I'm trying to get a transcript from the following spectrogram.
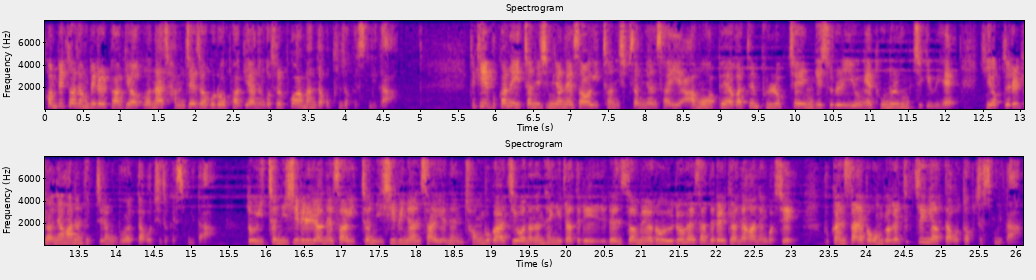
컴퓨터 장비를 파기하거나 잠재적으로 파기하는 것을 포함한다고 분석했습니다. 특히 북한은 2020년에서 2023년 사이 암호화폐와 같은 블록체인 기술을 이용해 돈을 훔치기 위해 기업들을 겨냥하는 특징을 보였다고 지적했습니다. 또 2021년에서 2022년 사이에는 정부가 지원하는 행위자들이 랜섬웨어로 의료회사들을 겨냥하는 것이 북한 사이버 공격의 특징이었다고 덧붙였습니다.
